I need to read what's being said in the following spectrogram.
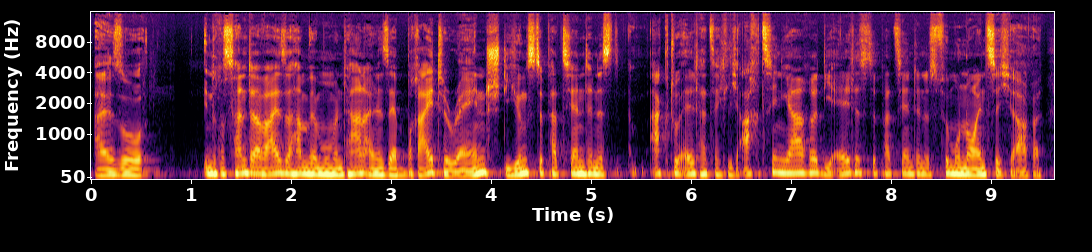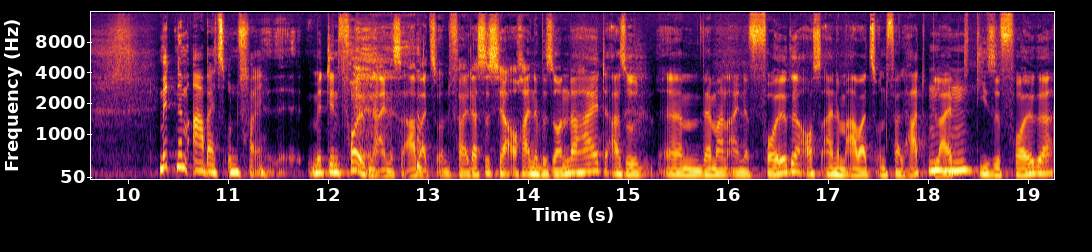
Also interessanterweise haben wir momentan eine sehr breite Range. Die jüngste Patientin ist aktuell tatsächlich 18 Jahre, die älteste Patientin ist 95 Jahre. Mit einem Arbeitsunfall. Mit den Folgen eines Arbeitsunfalls. Das ist ja auch eine Besonderheit. Also ähm, wenn man eine Folge aus einem Arbeitsunfall hat, bleibt mhm. diese Folge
